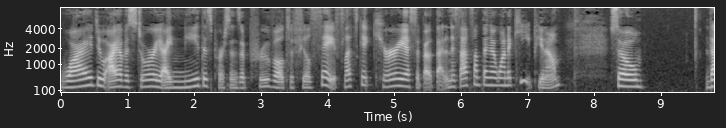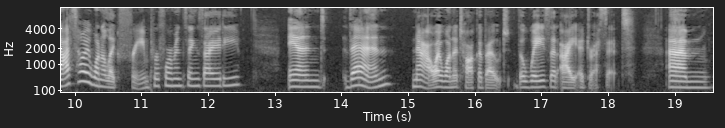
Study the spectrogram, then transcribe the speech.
Why do I have a story? I need this person's approval to feel safe. Let's get curious about that. And is that something I want to keep, you know? So that's how I want to like frame performance anxiety. And then now I want to talk about the ways that I address it. Um,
